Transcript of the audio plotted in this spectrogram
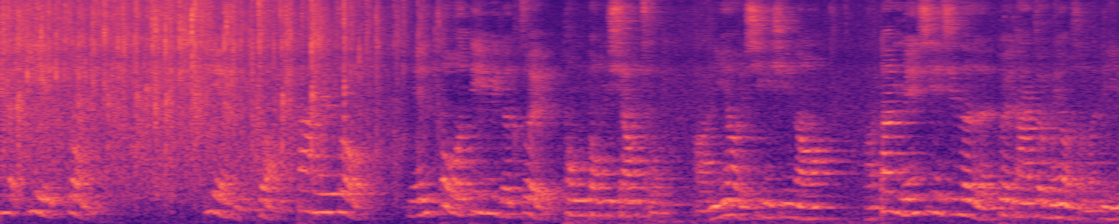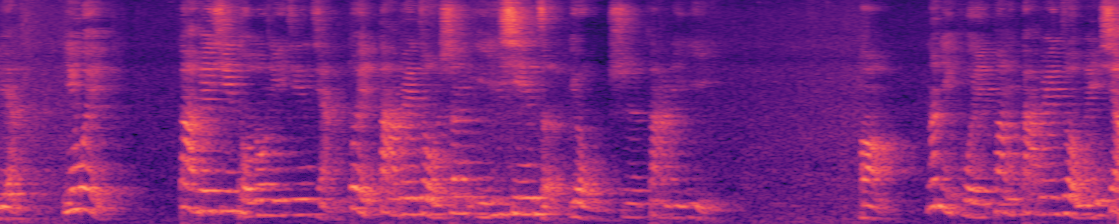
因为业重，业很重，大悲咒。连堕地狱的罪通通消除啊！你要有信心哦啊！但没信心的人对他就没有什么力量，因为《大悲心陀罗尼经》讲，对大悲咒生疑心者，永失大利益。啊，那你毁谤大悲咒没效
